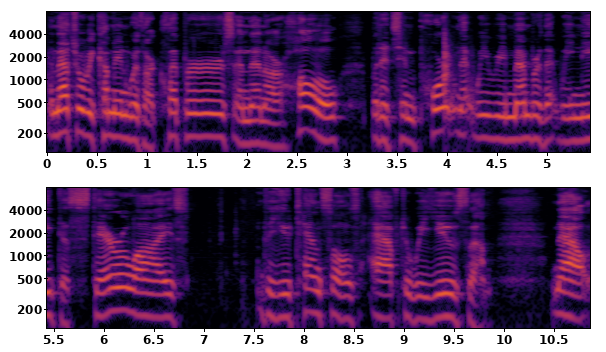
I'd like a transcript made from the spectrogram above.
and that's where we come in with our clippers and then our hoe, but it's important that we remember that we need to sterilize the utensils after we use them. Now,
